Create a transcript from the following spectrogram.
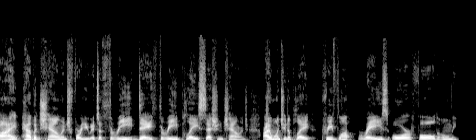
I have a challenge for you. It's a three day, three play session challenge. I want you to play pre-flop, raise, or fold only.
